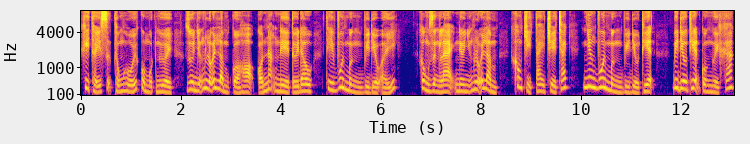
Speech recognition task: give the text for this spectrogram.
khi thấy sự thống hối của một người, dù những lỗi lầm của họ có nặng nề tới đâu, thì vui mừng vì điều ấy. Không dừng lại nơi những lỗi lầm, không chỉ tay chê trách, nhưng vui mừng vì điều thiện, vì điều thiện của người khác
